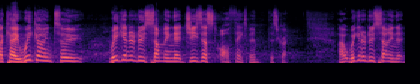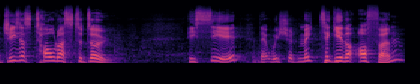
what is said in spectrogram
Okay, we're going to we're going to do something that Jesus. Oh, thanks, man. That's great. Uh, we're going to do something that Jesus told us to do. He said that we should meet together often,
